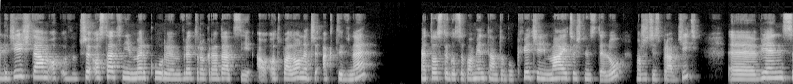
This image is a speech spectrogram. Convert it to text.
gdzieś tam przy ostatnim Merkurym w retrogradacji odpalone czy aktywne. A to z tego co pamiętam, to był kwiecień, maj, coś w tym stylu. Możecie sprawdzić. E, Więc,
